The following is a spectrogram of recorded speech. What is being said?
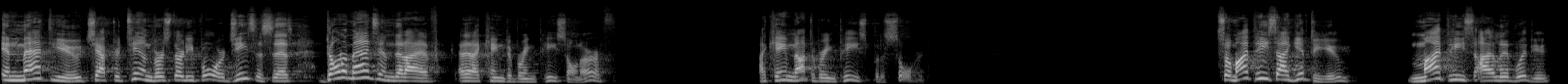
In Matthew chapter 10, verse 34, Jesus says, Don't imagine that I, have, that I came to bring peace on earth. I came not to bring peace, but a sword. So my peace I give to you, my peace I live with you,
